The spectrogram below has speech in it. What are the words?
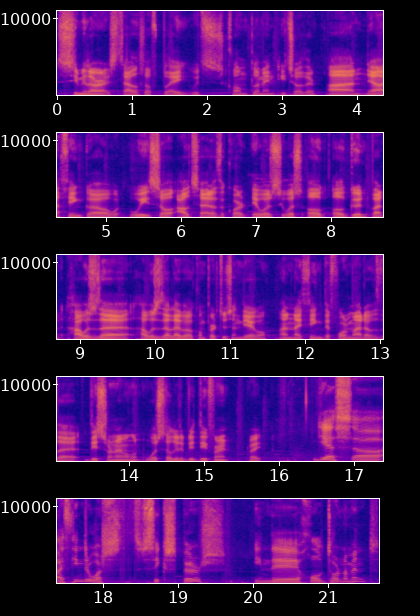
similar styles of play, which complement each other. And yeah, I think uh, we saw outside of the court, it was it was all, all good. But how was the how was the level compared to San Diego? And I think the format of the this tournament was a little bit different, right? Yes, uh, I think there was six pairs in the whole tournament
